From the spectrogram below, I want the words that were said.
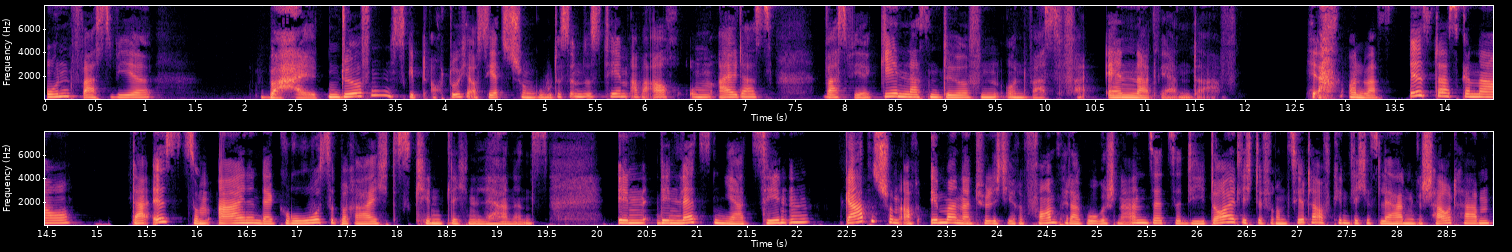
und was wir behalten dürfen. Es gibt auch durchaus jetzt schon Gutes im System, aber auch um all das, was wir gehen lassen dürfen und was verändert werden darf. Ja, und was ist das genau? Da ist zum einen der große Bereich des kindlichen Lernens. In den letzten Jahrzehnten gab es schon auch immer natürlich die reformpädagogischen Ansätze, die deutlich differenzierter auf kindliches Lernen geschaut haben.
